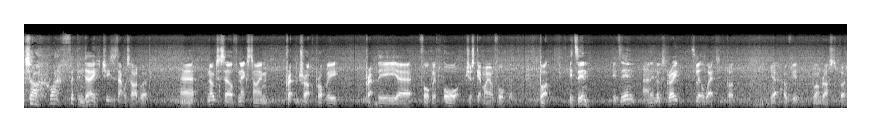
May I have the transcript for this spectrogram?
So, what a flipping day. Jesus, that was hard work. Uh, note to self, next time, prep the truck properly, prep the uh, forklift, or just get my own forklift. But it's in. It's in, and it looks great. It's a little wet, but yeah, hopefully it won't rust. But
